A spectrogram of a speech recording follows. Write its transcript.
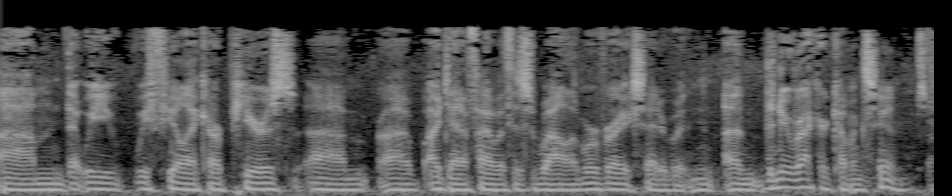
um, that we, we feel like our peers um, uh, identify with as well, and we're very excited with uh, the new record coming soon. So.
